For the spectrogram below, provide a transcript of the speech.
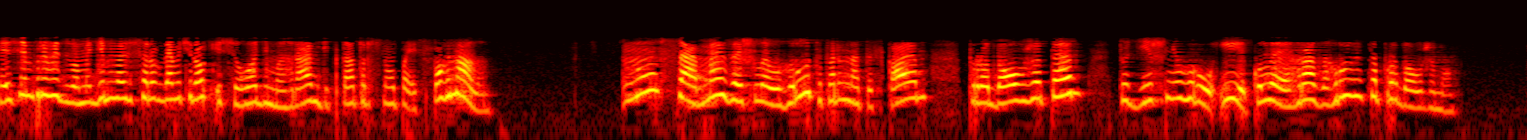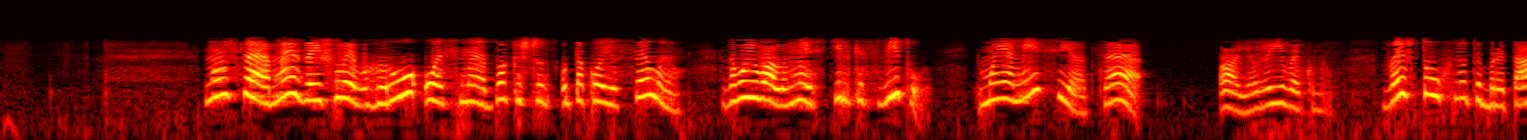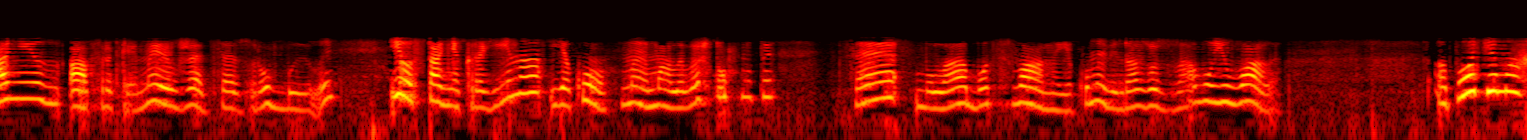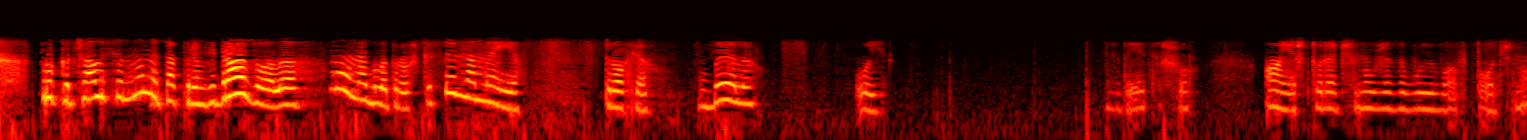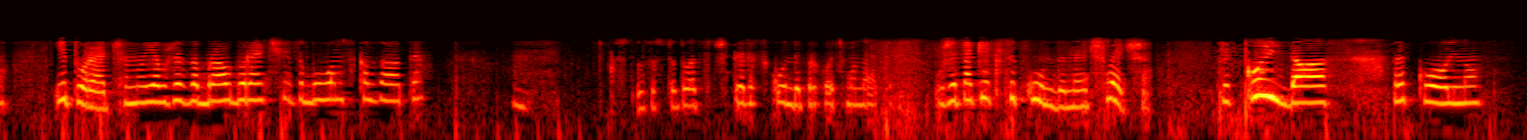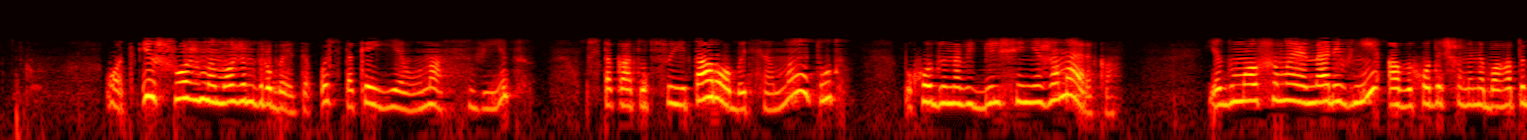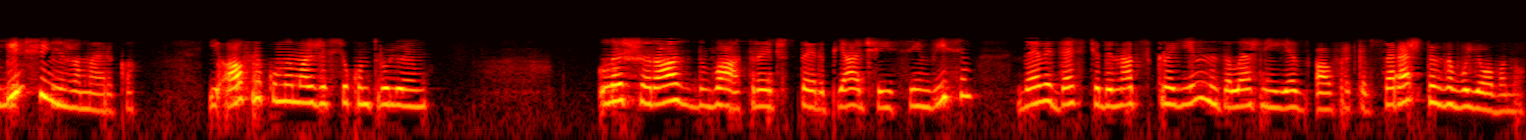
Хей, всім привіт, з вами Дім 049 рок і сьогодні ми граємо в Диктатор Snowpace. Погнали! Ну, все, ми зайшли в гру, тепер натискаємо продовжити тодішню гру. І коли гра загрузиться, продовжимо. Ну все, ми зайшли в гру. Ось ми поки що з такою силою завоювали ми стільки світу. Моя місія це. А, я вже її виконав. Виштовхнути Британію з Африки. Ми вже це зробили. І остання країна, яку ми мали виштовхнути, це була Боцвана, яку ми відразу завоювали. А потім прокачалися, ну не так прям відразу, але ну, вона була трошки сильна, ми її трохи вбили. Ой. Здається, що. А, я ж Туреччину вже завоював точно. І Туреччину я вже забрав, до речі, забув вам сказати. За 124 секунди приходять монети. Уже так як секунди, навіть швидше. Прикольдас. Прикольно. От, і що ж ми можемо зробити? Ось такий є у нас світ. Ось така тут суєта робиться. Ми тут, походу, навіть більші, ніж Америка. Я думав, що ми на рівні, а виходить, що ми набагато більші, ніж Америка. І Африку ми майже всю контролюємо. Лише раз, два, три, чотири, п'ять, шість, сім, вісім, дев'ять, десять, одинадцять країн незалежні є з Африки. Все решта завойовано.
